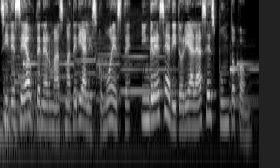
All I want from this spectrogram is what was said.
Si desea obtener más materiales como este, ingrese a editorialaces.com.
